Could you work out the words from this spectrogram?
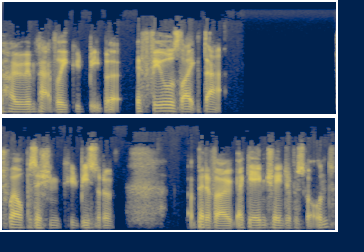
how impactful he could be, but it feels like that twelve position could be sort of a bit of a, a game changer for Scotland.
